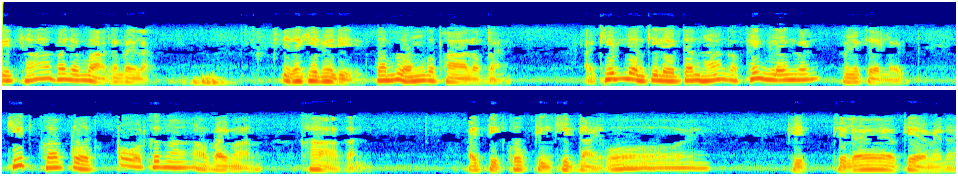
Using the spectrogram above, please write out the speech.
อิจฉาพยาบาทกันไปละนี่ถ้าคิดไม่ดี ความหลงก็พาเราไป คิดเรื่องกิเลสตัณหาก็เพ่งเล็งไปมันจะเกิดเลย คิดความโกรธโกรธขึ้นมา เอาไปมาฆ่ากัน ไปติดคุกถึงคิดได้ โอ้ยผิดเสร็จแล้วแก้ไม่ได้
